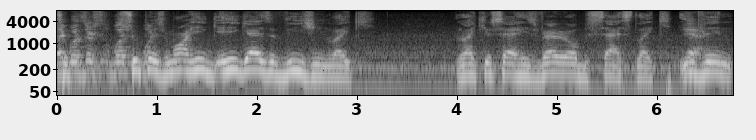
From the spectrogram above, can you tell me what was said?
Like, was there what, super what, smart. He he gets a vision like, like you said, he's very obsessed. Like Yeah. even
